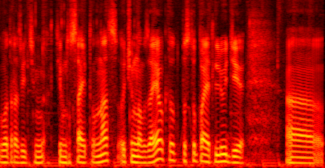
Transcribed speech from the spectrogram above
вот развитием активного сайта. У нас очень много заявок тут поступает. Люди э,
